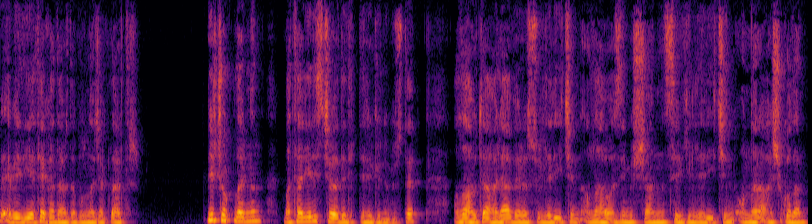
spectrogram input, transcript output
ve ebediyete kadar da bulunacaklardır. Birçoklarının materyalist çağı dedikleri günümüzde Allahü Teala ve Resulleri için Allahu Azimüşşan'ın sevgilileri için onlara aşık olan,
